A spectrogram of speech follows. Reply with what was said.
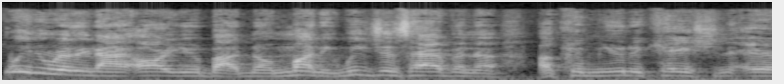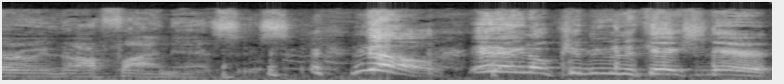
we really not argue about no money. We just having a, a communication error in our finances. no, it ain't no communication error.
